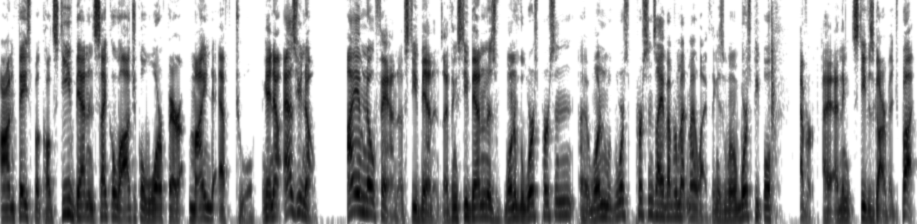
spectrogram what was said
on Facebook called Steve Bannon Psychological Warfare Mind F Tool. Okay, now as you know, I am no fan of Steve Bannon's. I think Steve Bannon is one of the worst person, uh, one of the worst persons I have ever met in my life. I think he's one of the worst people ever. I, I think Steve is garbage. But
